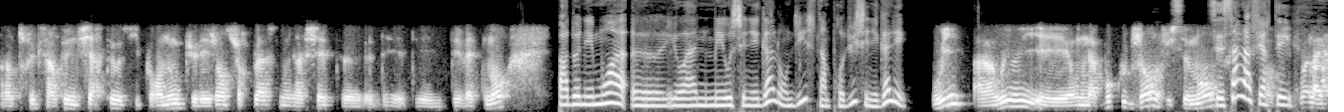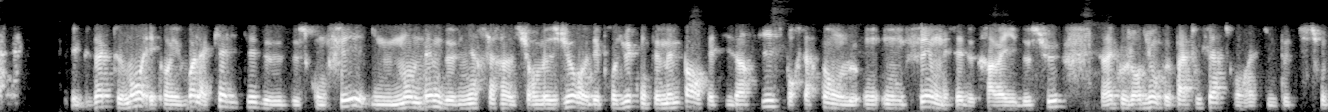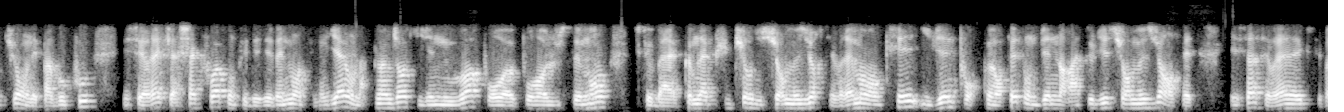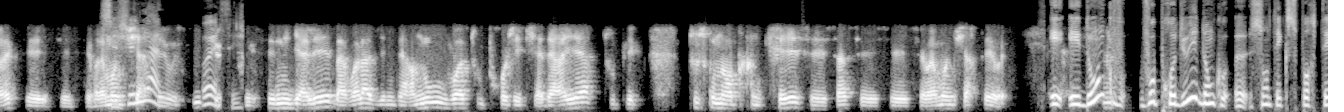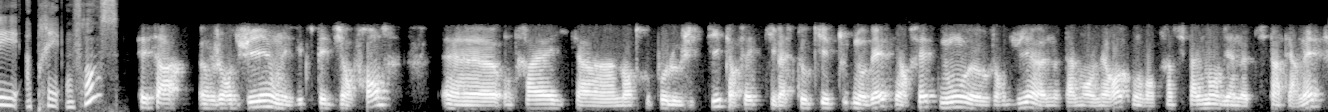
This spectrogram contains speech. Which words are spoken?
un truc, c'est un peu une fierté aussi pour nous que les gens sur place nous achètent euh, des, des, des, vêtements. Pardonnez-moi, euh, Johan, mais au Sénégal, on dit c'est un produit sénégalais. Oui, alors oui, oui, et on a beaucoup de gens justement. C'est ça la fierté. Voilà, Exactement, et quand ils voient la qualité de, de ce qu'on fait, ils nous demandent même de venir faire sur mesure des produits qu'on fait même pas. En fait, ils insistent. Pour certains, on le on, on fait, on essaie de travailler dessus. C'est vrai qu'aujourd'hui, on peut pas tout faire parce qu'on reste une petite structure, on n'est pas beaucoup. Mais c'est vrai qu'à chaque fois qu'on fait des événements au Sénégal, on a plein de gens qui viennent nous voir pour pour justement parce que bah, comme la culture du sur mesure, c'est vraiment ancré, ils viennent pour qu'en fait on devienne leur atelier sur mesure en fait. Et ça, c'est vrai, c'est vrai que c'est vraiment une fierté aussi ouais, que les Sénégalais, bah voilà, viennent vers nous, voient tout le projet qu'il y a derrière, toutes les, tout ce qu'on est en train de créer. C'est ça, c'est vraiment une fierté, ouais. Et, et donc, vos produits donc euh, sont exportés après en France? C'est ça. Aujourd'hui, on les expédie en France. Euh, on travaille avec un entrepôt logistique en fait qui va stocker toutes nos vestes et en fait nous aujourd'hui notamment en Europe on vend principalement via notre site internet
